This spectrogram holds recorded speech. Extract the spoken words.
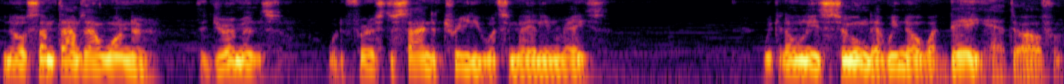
You know, sometimes I wonder the Germans were the first to sign the treaty with some alien race. We can only assume that we know what they had to offer,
